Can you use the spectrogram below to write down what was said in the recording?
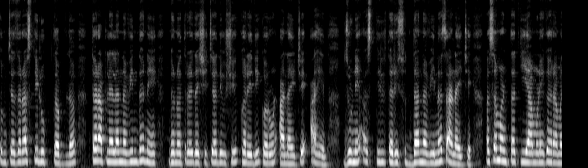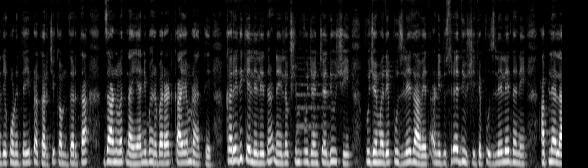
तुमच्या जर असतील उपलब्ध तर आपल्याला नवीन धने धनत्रयोदशीच्या दिवशी खरेदी करून आणायचे आहेत. जुने असतील तरीसुद्धा नवीनच आणायचे. असं म्हणतात की यामुळे घरामध्ये कोणत्याही प्रकारची कमतरता जाणवत नाही आणि भरभराट कायम राहते. खरेदी केलेले धणे लक्ष्मीपूजनच्या दिवशी पूजेमध्ये पूजले जावेत आणि दुसऱ्या दिवशी ते पूजलेले धणे आपल्याला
